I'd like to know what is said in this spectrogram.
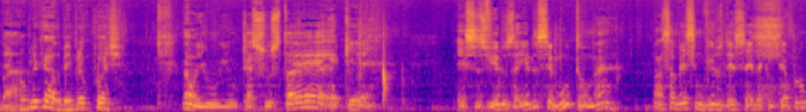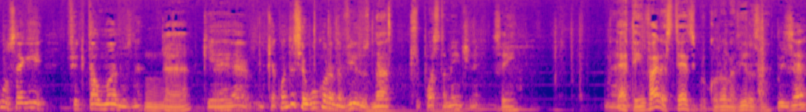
É complicado, bem preocupante. Não, e o, e o que assusta é, é, que esses vírus aí, eles se mutam, né? Para saber se um vírus desse aí daqui a um tempo não consegue infectar humanos, né? Hum. É. Que é o que aconteceu com o coronavírus, na, supostamente, né? Sim. É, tem várias teses para o coronavírus, né? Pois é.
